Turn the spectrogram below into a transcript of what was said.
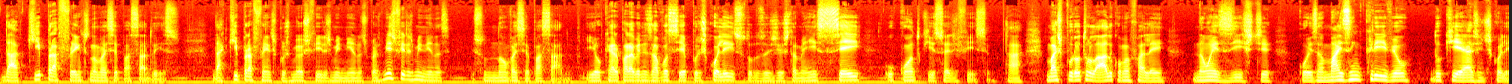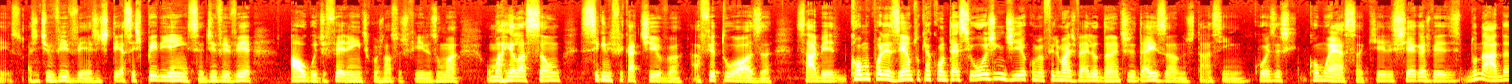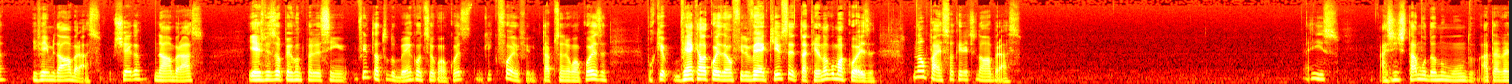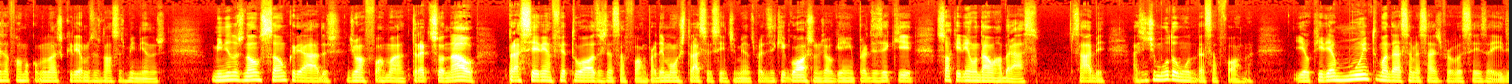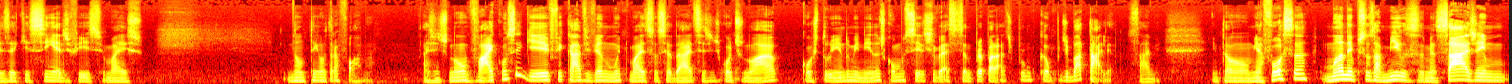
Daqui para frente não vai ser passado isso. Daqui para frente para os meus filhos meninos, para as minhas filhas meninas, isso não vai ser passado. E eu quero parabenizar você por escolher isso todos os dias também e sei o quanto que isso é difícil, tá? Mas por outro lado, como eu falei, não existe coisa mais incrível do que é a gente escolher isso. A gente viver, a gente ter essa experiência de viver algo diferente com os nossos filhos, uma, uma relação significativa, afetuosa, sabe? Como, por exemplo, o que acontece hoje em dia com meu filho mais velho, Dante, de 10 anos, tá? Assim, coisas como essa, que ele chega às vezes do nada e vem me dar um abraço. Chega, me dá um abraço. E às vezes eu pergunto para ele assim: filho, tá tudo bem? Aconteceu alguma coisa? O que, que foi, filho? Tá precisando de alguma coisa? Porque vem aquela coisa, o filho vem aqui, você está querendo alguma coisa. Não, pai, só queria te dar um abraço. É isso. A gente está mudando o mundo através da forma como nós criamos os nossos meninos. Meninos não são criados de uma forma tradicional para serem afetuosos dessa forma, para demonstrar seus sentimentos, para dizer que gostam de alguém, para dizer que só queriam dar um abraço, sabe? A gente muda o mundo dessa forma. E eu queria muito mandar essa mensagem para vocês aí, dizer que sim, é difícil, mas não tem outra forma. A gente não vai conseguir ficar vivendo muito mais em sociedade se a gente continuar construindo meninos como se eles estivessem sendo preparados para um campo de batalha, sabe? Então, minha força, mandem para seus amigos essa mensagem,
